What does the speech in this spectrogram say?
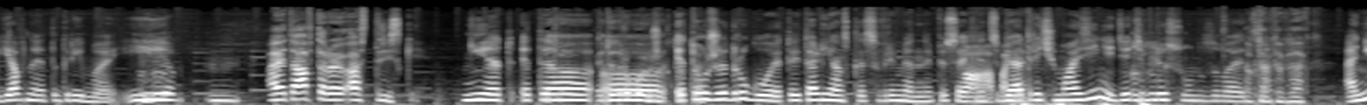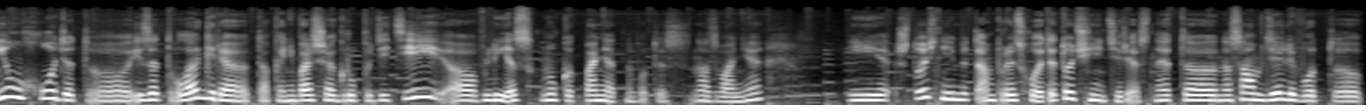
явно это грима. И м, А это автор австрийский. нет, это, Это- это другой э, уже кто-то. это уже другое. Это итальянская современная писательница понятно. Беатрича Мазини «Дети в Мгм. лесу» называется. Так, так, так, так. Они уходят э, из этого лагеря, такая небольшая группа детей, э, в лес, ну, как понятно вот из названия. И что с ними там происходит? Это очень интересно. Это на самом деле вот э,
